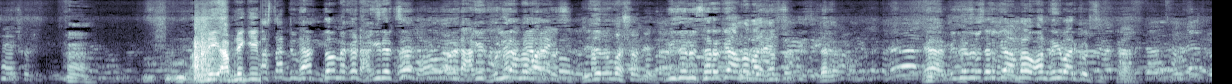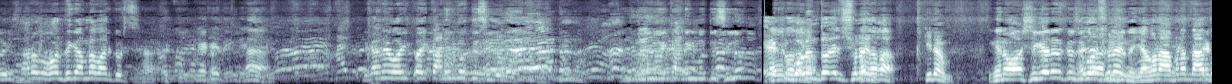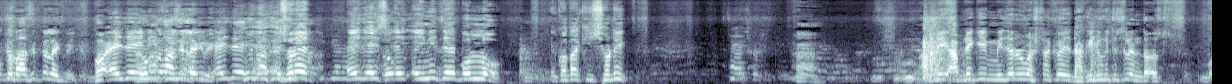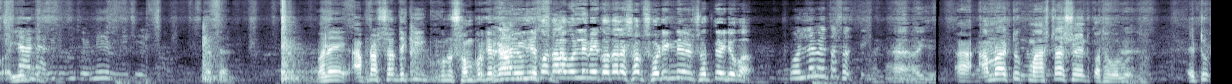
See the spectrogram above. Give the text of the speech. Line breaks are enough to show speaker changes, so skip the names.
হ্যাঁ
হ্যাঁ। আপনি আপনি কি
একদম একটা ঢাকি রাখছে পরে ঢাকি খুলি আমরা বার করছি।
মিজানুর মাস্টারকে?
মিজানুর স্যারকে আমরা বার করছি। হ্যাঁ মিজানুর স্যারকে আমরা ওখান থেকে বার করছি। ওই স্যারও ওখান থেকে আমরা বার করছি। হ্যাঁ এখানে ওই ওই কানির মধ্যে ছিল। ওই কানির মধ্যে ছিল।
একটু বলেন তো শোনেন।
দাদা।
কি নাম?
এখানে অস্বীকারের কিছু
এই
করার
শুনেন,
কিছু নেই। এখন আপনার দাঁত তো বাসিত লাগবে।
এই যে
লোক তো বাসি লাগবে।
এই যে শোনেন এই যে এই- যে বলল এই কথা কি সঠিক?
হ্যাঁ সঠিক।
হ্যাঁ। আপনি আপনি কি মিজানুর মাস্টারকে ঢাকি ঢুকিতেছিলেন ইয়ে আচ্ছা। মানে আপনার সাথে কি কোনো সম্পর্কের কারণে
আমি
উনি
কথাটা বললাম এই কথাটা সব সঠিক নেই সত্যি ওই কথা
বললাম তো সত্যি।
হ্যাঁ ওই যে।
আমরা একটু মাস্টার সঙ্গে কথা বলব। একটু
